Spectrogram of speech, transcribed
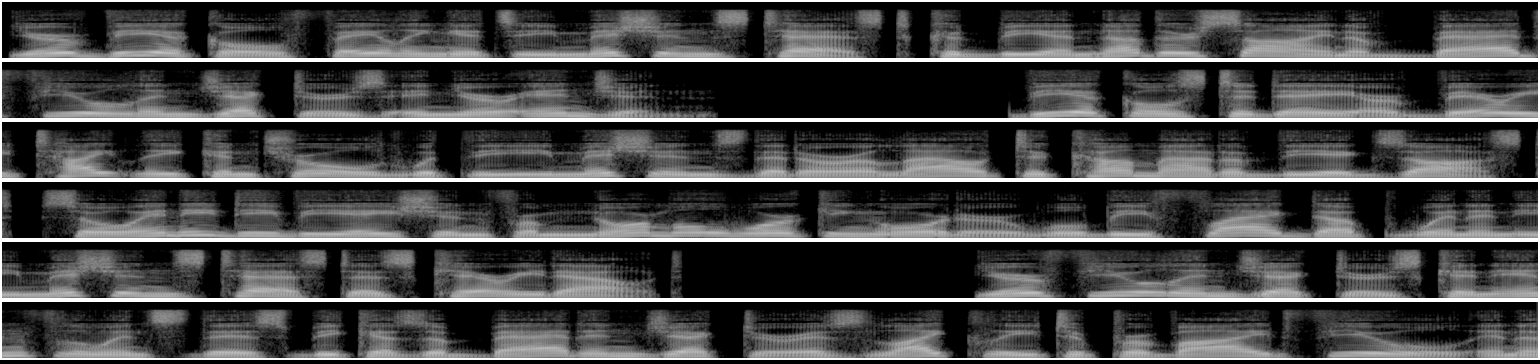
Your vehicle failing its emissions test could be another sign of bad fuel injectors in your engine. Vehicles today are very tightly controlled with the emissions that are allowed to come out of the exhaust, so any deviation from normal working order will be flagged up when an emissions test is carried out. Your fuel injectors can influence this because a bad injector is likely to provide fuel in a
